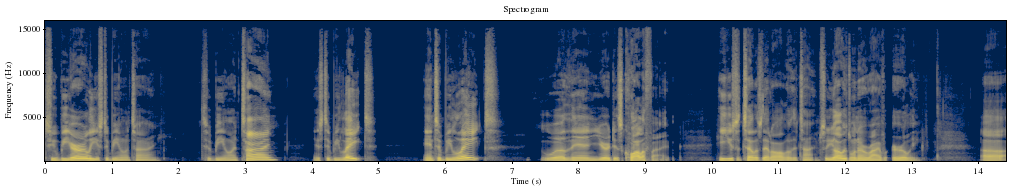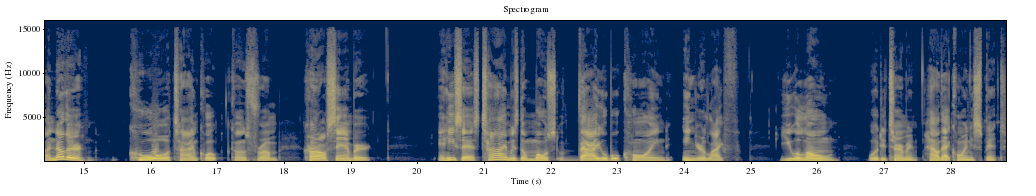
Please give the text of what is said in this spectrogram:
To be early is to be on time. To be on time is to be late. And to be late, well, then you're disqualified. He used to tell us that all of the time. So you always want to arrive early. Uh, another cool time quote comes from Carl Sandburg. And he says, Time is the most valuable coin in your life. You alone will determine how that coin is spent.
